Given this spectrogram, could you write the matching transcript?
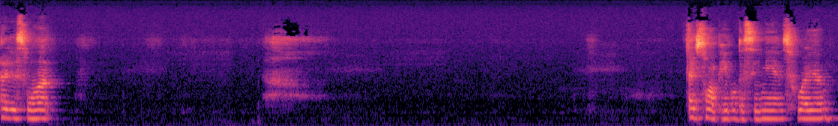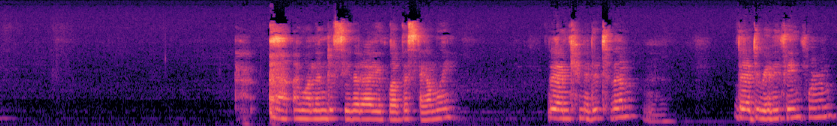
I just want I just want people to see me as who I am. I want them to see that I love this family, that I'm committed to them, mm-hmm. that I do anything for them,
